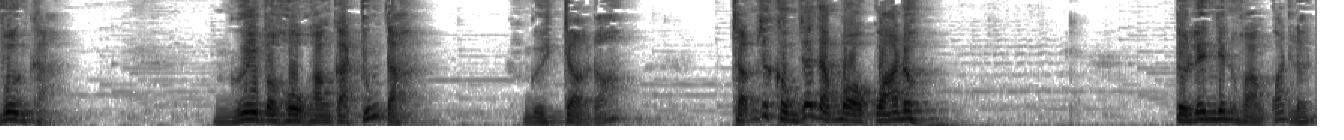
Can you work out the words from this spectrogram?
Vương Khả, Ngươi và Hồ Hoàng gạt chúng ta. Ngươi chờ đó, Chậm sẽ không dễ dàng bỏ qua đâu. Từ lên nhân hoàng quát lớn.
